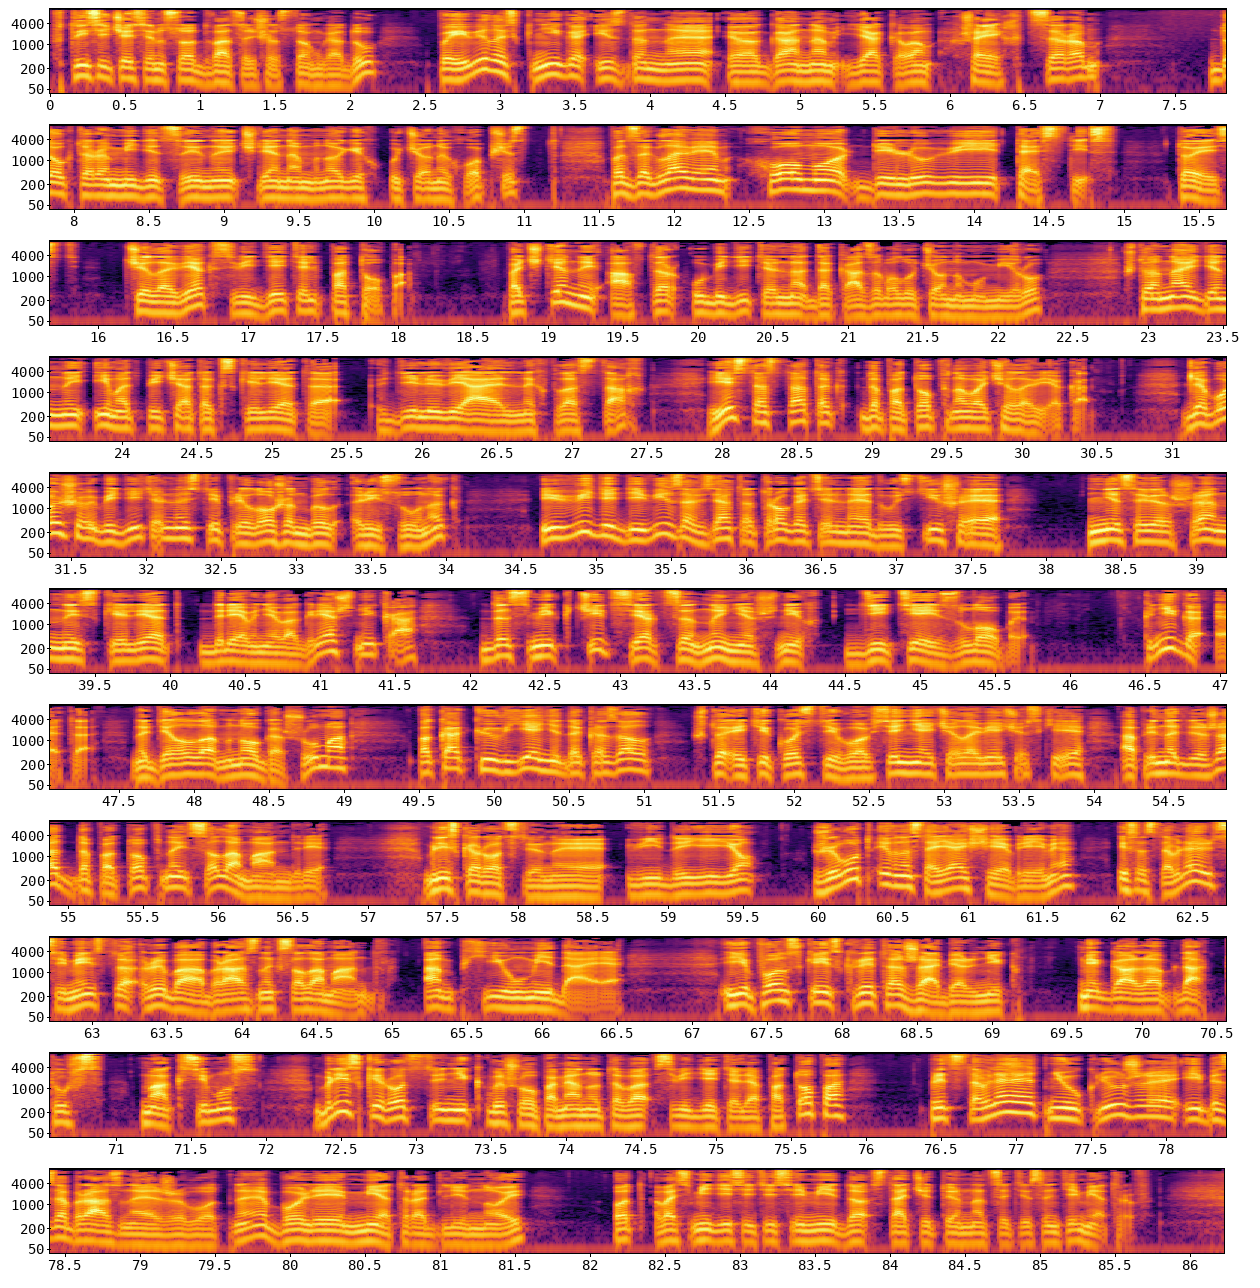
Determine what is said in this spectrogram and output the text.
В 1726 году появилась книга, изданная Иоганном Яковом Шейхцером доктором медицины, членом многих ученых обществ, под заглавием «Homo diluvii testis», то есть «Человек-свидетель потопа». Почтенный автор убедительно доказывал ученому миру, что найденный им отпечаток скелета в делювиальных пластах есть остаток допотопного человека. Для большей убедительности приложен был рисунок, и в виде девиза взято трогательное двустишее «Несовершенный скелет древнего грешника да смягчит сердце нынешних детей злобы». Книга эта наделала много шума, пока Кювье не доказал, что эти кости вовсе не человеческие, а принадлежат допотопной саламандре. Близкородственные виды ее живут и в настоящее время и составляют семейство рыбообразных саламандр Ампхиумидае. Японский скрытожаберник Мегалобдактус максимус, близкий родственник вышеупомянутого свидетеля потопа, представляет неуклюжее и безобразное животное более метра длиной, от 87 до 114 сантиметров.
